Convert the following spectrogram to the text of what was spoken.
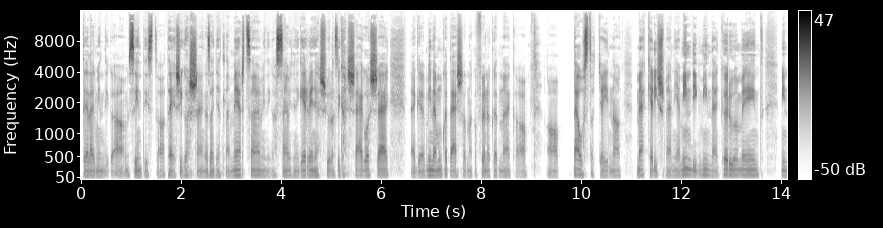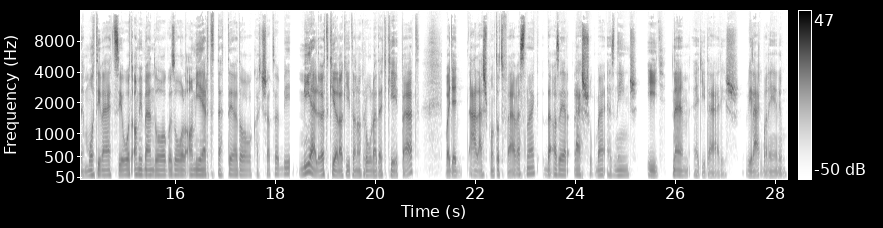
tényleg mindig a szintiszta, a teljes igazság az egyetlen mérce, mindig az számít, mindig érvényesül az igazságosság, meg minden munkatársadnak, a főnöködnek, a, a beosztottjaidnak meg kell ismernie mindig minden körülményt, minden motivációt, amiben dolgozol, amiért tettél dolgokat, stb. Mielőtt kialakítanak rólad egy képet, vagy egy álláspontot felvesznek, de azért lássuk be, ez nincs így nem egy ideális világban élünk.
